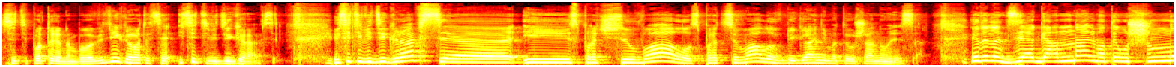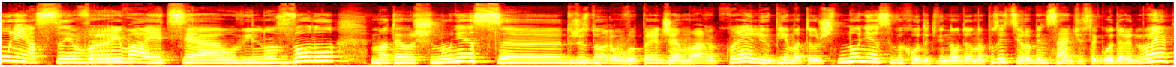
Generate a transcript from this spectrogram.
Сіті потрібно було відіграватися, і Сіті відігрався. І Сіті відігрався і спрацювало, спрацювало вбігання Матеуша Нуніса. Єдина діагональ Матеуш Нуніас вривається у вільну зону. Матеуш Нуніас е, дуже здорово випереджає Марко Курелію, б'є Матеуш Нуніас, виходить він на ударну позицію, Робін Санчес як удар відбиває,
